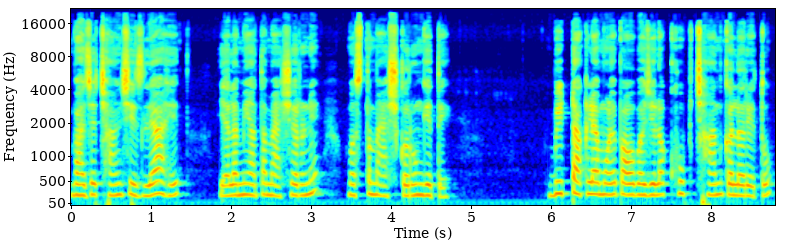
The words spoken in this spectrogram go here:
भाज्या छान शिजल्या आहेत. याला मी आता मॅशरने मस्त मॅश करून घेते. बीट टाकल्यामुळे पावभाजीला खूप छान कलर येतो.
